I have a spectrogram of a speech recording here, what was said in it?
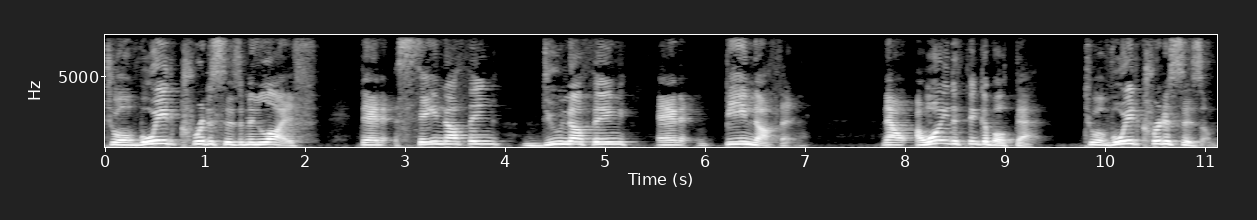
to avoid criticism in life, then say nothing, do nothing, and be nothing. Now, I want you to think about that. To avoid criticism,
